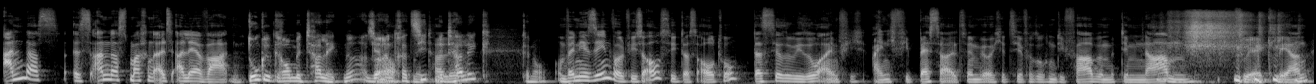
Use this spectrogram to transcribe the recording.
anders, es anders machen, als alle erwarten. Dunkelgrau Metallic, ne? Also Genau, Anthrazit Metallic. Metallic. Genau. Und wenn ihr sehen wollt, wie es aussieht, das Auto, das ist ja sowieso eigentlich, eigentlich viel besser, als wenn wir euch jetzt hier versuchen, die Farbe mit dem Namen zu erklären.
